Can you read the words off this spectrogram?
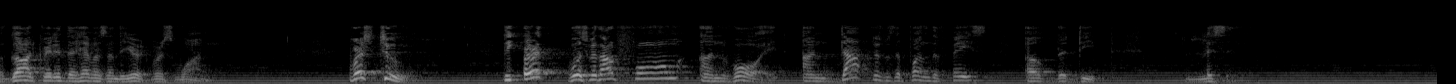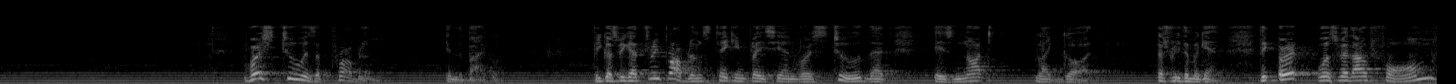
So God created the heavens and the earth, verse 1. Verse 2 The earth was without form and void, and darkness was upon the face of the deep. Listen. Verse 2 is a problem in the Bible. Because we got three problems taking place here in verse 2 that is not like God. Let's read them again. The earth was without form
